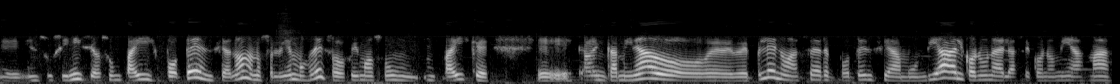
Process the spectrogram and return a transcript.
eh, en sus inicios un país potencia, ¿no? No nos olvidemos de eso, fuimos un, un país que eh, estaba encaminado eh, de pleno a ser potencia mundial, con una de las economías más,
